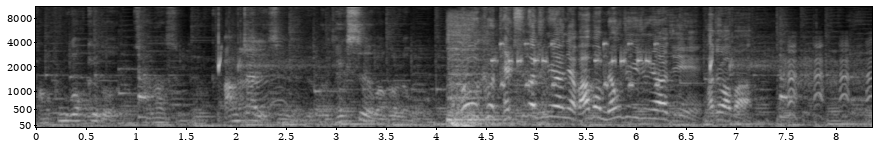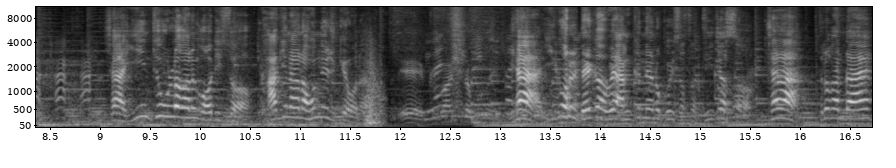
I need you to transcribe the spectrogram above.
광풍도끼도 잘 나왔습니다. 빵짜리 있습니다. 그 덱스 막으려고. 어, 그 덱스가 중요하냐? 마법 명중이 중요하지. 가져와봐. 자, 인트 올라가는 거 어디 있어? 각인 하나 혼내줄게 오늘. 예, 그거 하시다 보면 야, 이걸 내가 왜 안 끝내놓고 있었어? 뒤졌어. 자, 들어간다.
